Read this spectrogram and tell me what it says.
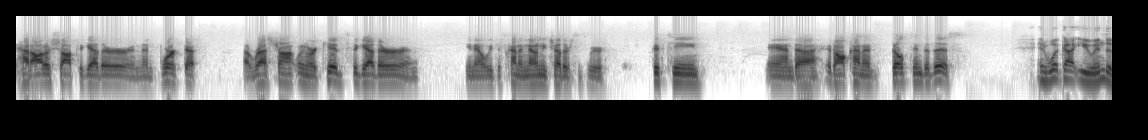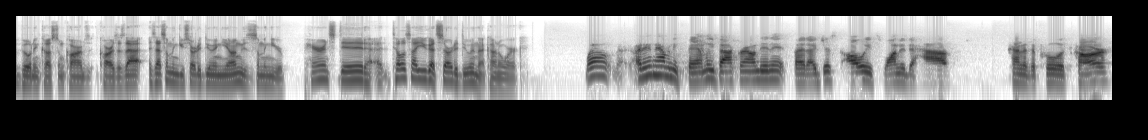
had auto shop together and then worked at a restaurant when we were kids together. And, you know, we just kind of known each other since we were 15. And uh, it all kind of built into this. And what got you into building custom cars? Cars is that is that something you started doing young? Is it something your parents did? Tell us how you got started doing that kind of work. Well, I didn't have any family background in it, but I just always wanted to have kind of the coolest car.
